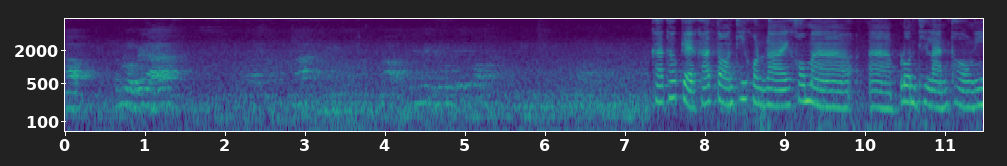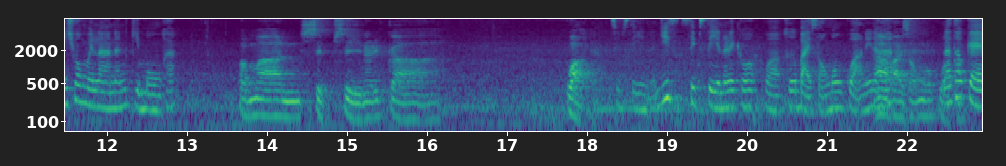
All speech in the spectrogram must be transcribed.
อ้าวตำรวจไปไหนละ ข ค่ะเท่าแก่คะตอนที่คนร้ายเข้ามาอ่าปล้นที่ร้านทองนี้ช่วงเวลานั้นกี่โมงคะประมาณ 14นาฬิกากว่าเนี่ย14 24นาฬิกากว่าคือบ่าย2โมงกว่านี่นะอ่าคะบ่ายสองโมงกว่าแล้วเท่าแก่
